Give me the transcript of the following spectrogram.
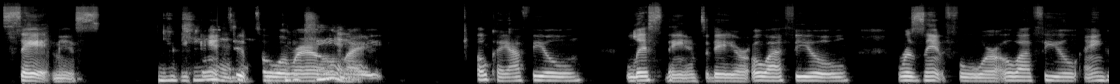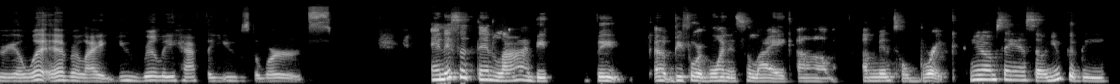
sadness. You, you can't. tiptoe around can't. like, okay, I feel less than today, or oh, I feel resentful, or oh, I feel angry, or whatever. Like you really have to use the words. And it's a thin line be, be, uh, before going into like um, a mental break. You know what I'm saying? So you could be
